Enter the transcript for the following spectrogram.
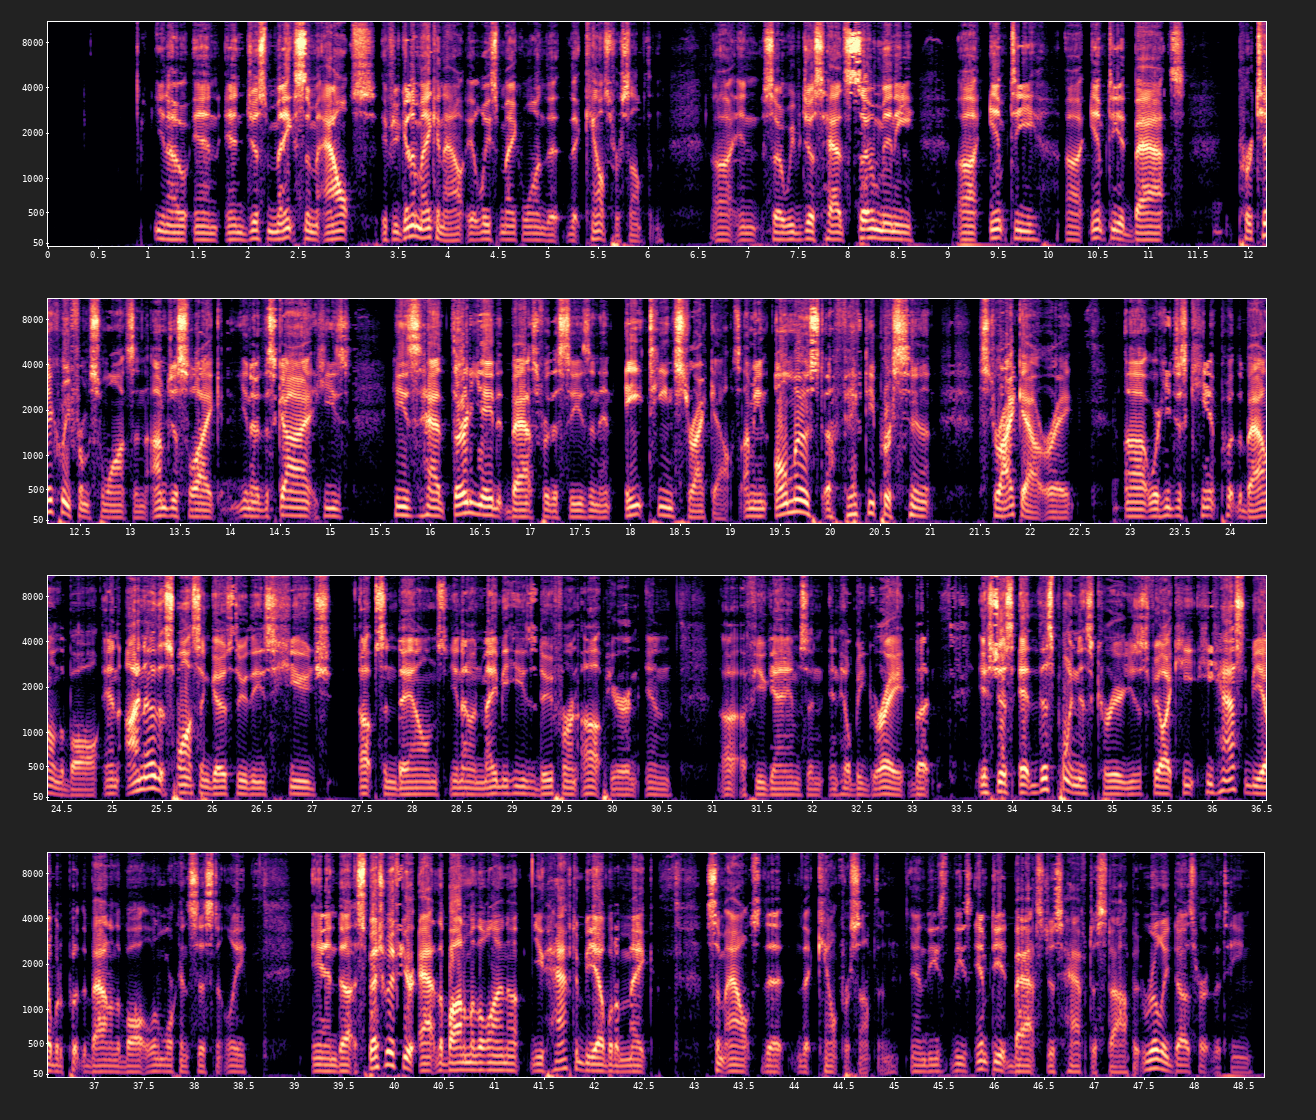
you know, and and just make some outs. If you're going to make an out, at least make one that, that counts for something. Uh, and so we've just had so many uh, empty uh, empty at bats, particularly from Swanson. I'm just like, you know, this guy. He's he's had 38 at bats for the season and 18 strikeouts. I mean, almost a 50% strikeout rate, uh, where he just can't put the bat on the ball. And I know that Swanson goes through these huge ups and downs, you know, and maybe he's due for an up here in, in uh, a few games and, and he'll be great. But it's just at this point in his career, you just feel like he, he has to be able to put the bat on the ball a little more consistently. And uh, especially if you're at the bottom of the lineup, you have to be able to make some outs that, that count for something. And these, these empty at bats just have to stop. It really does hurt the team.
